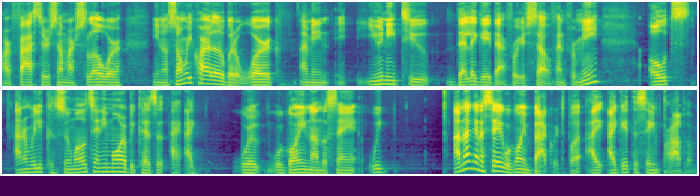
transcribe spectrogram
are faster, some are slower. You know, some require a little bit of work. I mean, you need to delegate that for yourself. And for me, oats, I don't really consume oats anymore because I, I we're we're going on the same we I'm not gonna say we're going backwards, but I, I get the same problem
